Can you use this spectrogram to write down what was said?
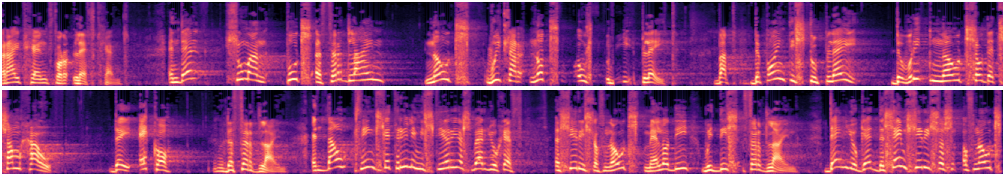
right hand, for left hand. And then Schumann puts a third line, notes which are not supposed to be played. But the point is to play the written notes so that somehow they echo the third line. And now things get really mysterious where you have a series of notes, melody, with this third line. Then you get the same series of, notes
